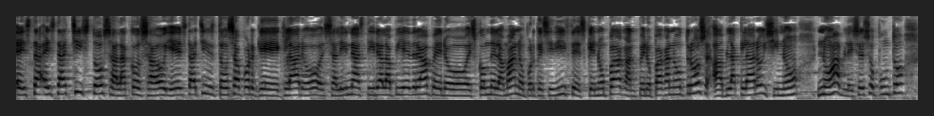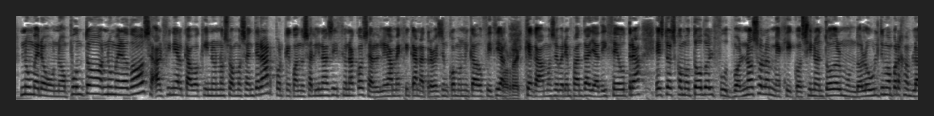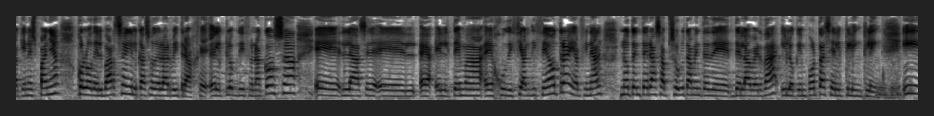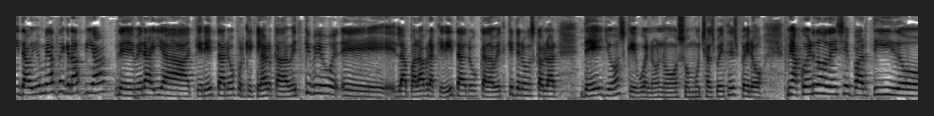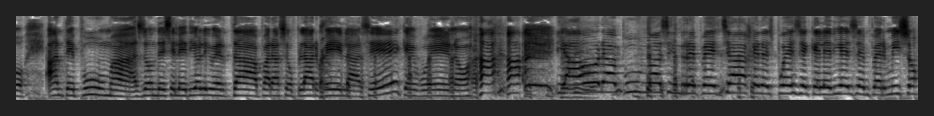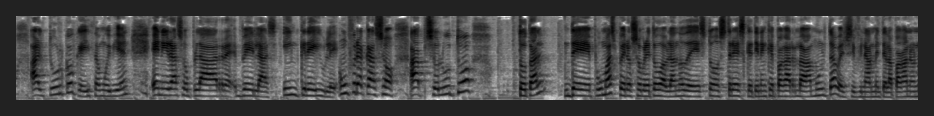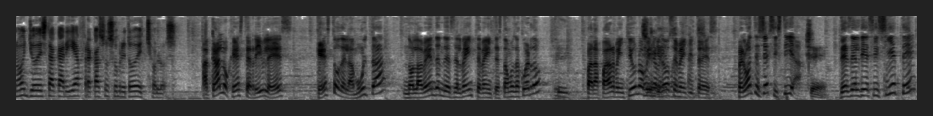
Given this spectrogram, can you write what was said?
Está, está chistosa la cosa, oye, está chistosa porque, claro, Salinas tira la piedra pero esconde la mano, porque si dices que no pagan pero pagan otros, habla claro y si no, no hables. Eso punto número uno. Punto número dos, al fin y al cabo aquí no nos vamos a enterar porque cuando Salinas dice una cosa, la Liga Mexicana a través de un comunicado oficial que acabamos de ver en pantalla dice otra, esto es como todo el fútbol, no solo en México, sino en todo el mundo. Lo último, por ejemplo, aquí en España, con lo del Barça y el caso del arbitraje el club dice una cosa, eh, eh, el, tema eh, judicial dice otra y al final no te enteras absolutamente de, la verdad y lo que importa es el clean clean. Y también me hace gracia de ver ahí a Querétaro, porque claro, cada vez que veo la palabra Querétaro, cada vez que tenemos que hablar de ellos, que bueno, no son muchas veces, pero me acuerdo de ese partido ante Pumas, donde se le dio libertad para soplar velas, ¿eh? ¿Eh? ¡Qué bueno! y ahora Pumas sin repechaje después de que le diesen permiso al turco, que hizo muy bien, en ir a soplar velas. Increíble. Un fracaso absoluto, total, de Pumas, pero sobre todo hablando de estos tres que tienen que pagar la multa, a ver si finalmente la pagan o no, yo destacaría fracaso sobre todo de Cholos. Acá lo que es terrible es que esto de la multa nos la venden desde el 2020, ¿estamos de acuerdo? Sí. Para pagar 21, Sí, 22 y vergüenza, 23. sí. Pero antes ya existía. Sí. Desde el 17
